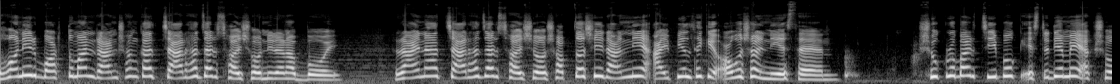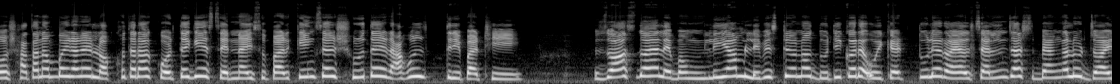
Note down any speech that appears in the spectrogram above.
ধোনির বর্তমান রান সংখ্যা চার হাজার ছয়শো নিরানব্বই। রায়না চার হাজার ছয়শো সপ্তাশি রান নিয়ে আইপিএল থেকে অবসর নিয়েছেন। শুক্রবার চিপক স্টেডিয়ামে একশো সাতানব্বই রানের লক্ষ্য তারা করতে গিয়ে চেন্নাই সুপার কিংসের শুরুতে রাহুল ত্রিপাঠী জস দয়াল এবং লিয়াম লিভিস্টনও দুটি করে উইকেট তুলে রয়্যাল চ্যালেঞ্জার্স বেঙ্গালুর জয়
